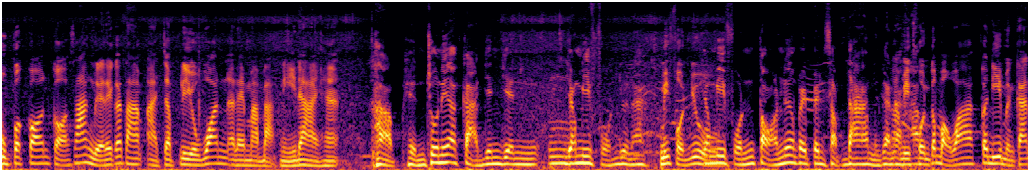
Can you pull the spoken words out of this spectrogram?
อุปกรณ์ก่อสร้างหรืออะไรก็ตามอาจจะปลิวว่อนอะไรมาแบบนี้ได้ฮะ ครับ เห็นช่วงนี้อากาศเย็นๆ ยังมีฝนอยู่นะ มีฝนอยู่ ยังมีฝนต่อเนื่องไปเป็นสัปดาห์เหมือนกันนะมีรับคนก็บอกว่าก็ดีเหมือนกัน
